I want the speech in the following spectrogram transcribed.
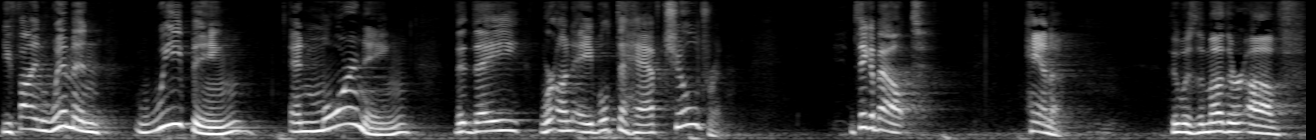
you find women weeping and mourning that they were unable to have children. Think about Hannah, who was the mother of,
